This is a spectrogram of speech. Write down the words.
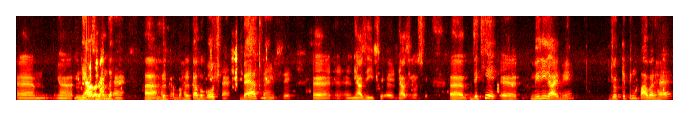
न्याजमंद हैं। हल्का हल्का बगोश हैं बैत हैं इससे। न्याजी से न्याजियों से। देखिए मेरी राय में जो टिपिंग पावर है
